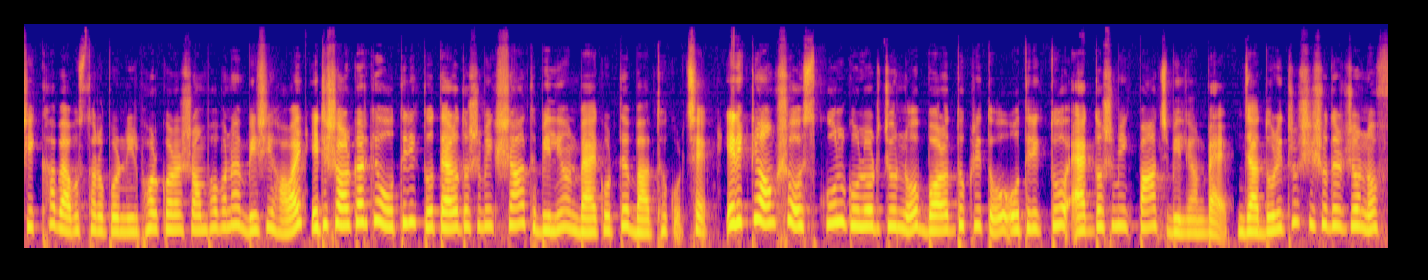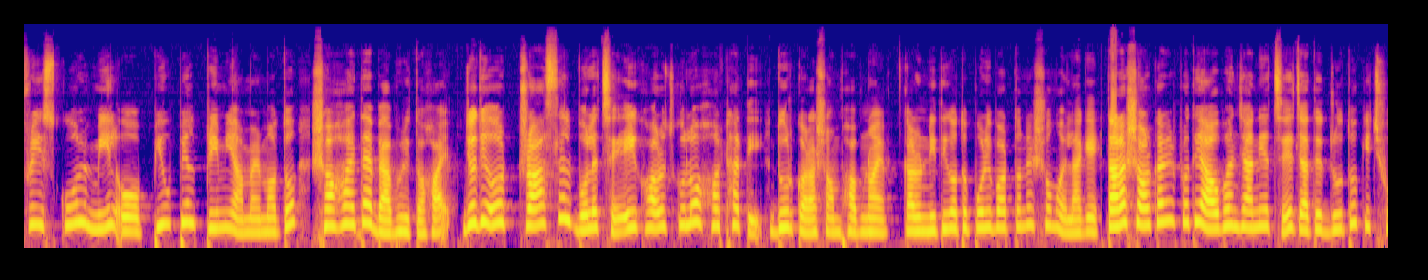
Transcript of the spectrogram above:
শিক্ষা ব্যবস্থার উপর নির্ভর করার সম্ভাবনা বেশি হওয়ায় এটি সরকারকে অতিরিক্ত তেরো দশমিক সাত বিলিয়ন ব্যয় করতে বাধ্য করছে। এর একটি অংশ স্কুলগুলোর জন্য বরাদ্দকৃত অতিরিক্ত এক দশমিক পাঁচ বিলিয়ন ব্যয়, যা দরিদ্র শিশুদের জন্য ফ্রি স্কুল, মিল ও পিউপিল প্রিমিয়ামের মতো সহায়তায় ব্যবহৃত হয়। যদিও ট্রাসেল বলেছে এই খরচগুলো হঠাৎই দূর করা সম্ভব নয়, কারণ নীতিগত পরিবর্তনের সময় লাগে। তারা সরকারের প্রতি আহ্বান জানিয়েছে যাতে দ্রুত কিছু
